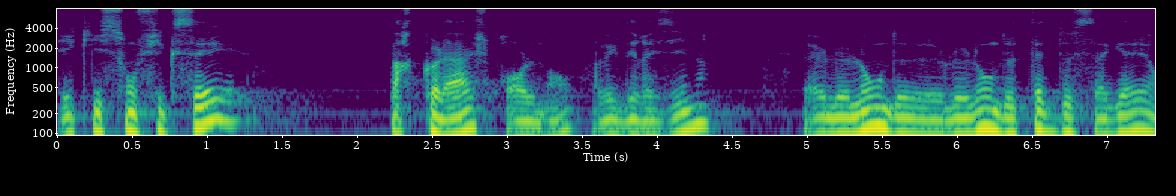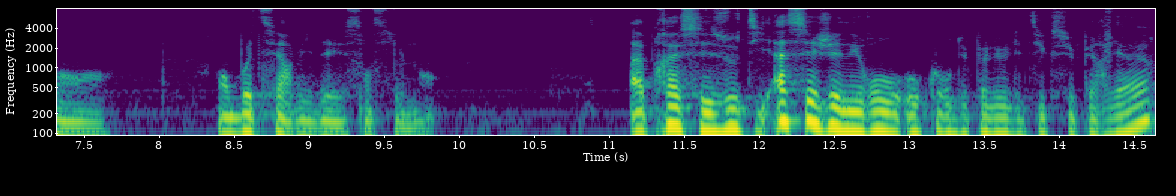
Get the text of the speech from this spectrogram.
et qui sont fixées par collage probablement, avec des résines, euh, le long de, le de têtes de en, en bois de cervidé essentiellement. Après ces outils assez généraux au cours du Paléolithique supérieur,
